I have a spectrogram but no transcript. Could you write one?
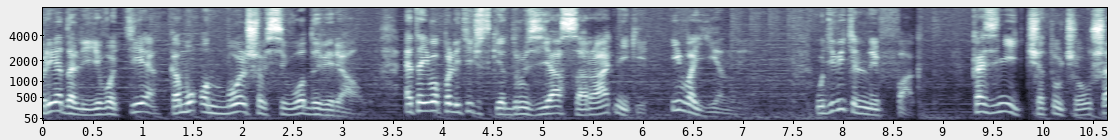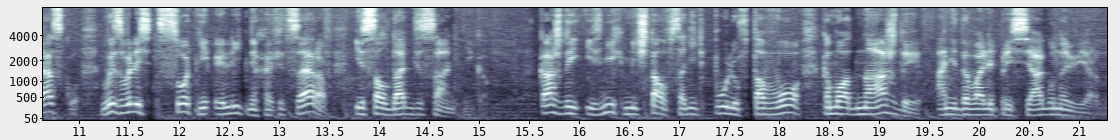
предали его те, кому он больше всего доверял. Это его политические друзья, соратники и военные. Удивительный факт. Казнить Чату Чаушеску вызвались сотни элитных офицеров и солдат-десантников. Каждый из них мечтал всадить пулю в того, кому однажды они давали присягу на верность.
